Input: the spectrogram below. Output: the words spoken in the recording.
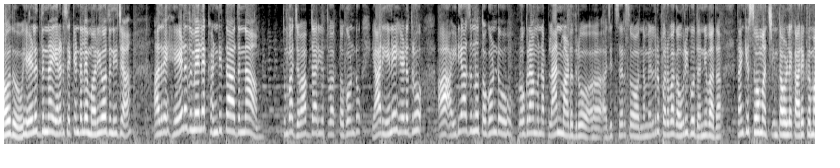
ಹೌದು, ಹೇಳಿದ್ದನ್ನ ಎರಡು ಸೆಕೆಂಡಲ್ಲೇ ಮರೆಯೋದು ನಿಜ. ಆದರೆ ಹೇಳಿದ ಮೇಲೆ ಖಂಡಿತ ಅದನ್ನು ತುಂಬ ಜವಾಬ್ದಾರಿಯುತವಾಗಿ ತಗೊಂಡು, ಯಾರು ಏನೇ ಹೇಳಿದ್ರು ಆ ಐಡಿಯಾಸನ್ನು ತಗೊಂಡು ಪ್ರೋಗ್ರಾಮನ್ನು ಪ್ಲ್ಯಾನ್ ಮಾಡಿದ್ರು ಅಜಿತ್ ಸರ್. ಸೊ ನಮ್ಮೆಲ್ಲರ ಪರವಾಗಿ ಅವರಿಗೂ ಧನ್ಯವಾದ. ಥ್ಯಾಂಕ್ ಯು ಸೋ ಮಚ್ ಇಂಥ ಒಳ್ಳೆ ಕಾರ್ಯಕ್ರಮ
